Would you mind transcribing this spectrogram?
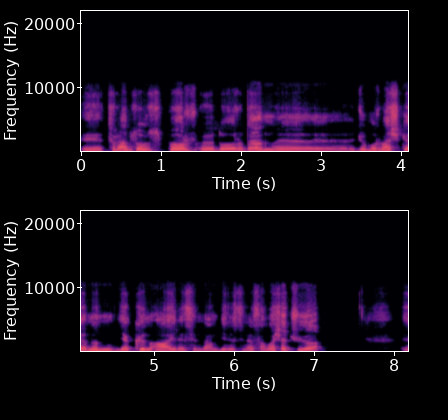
E, Trabzonspor e, doğrudan e, Cumhurbaşkanı'nın yakın ailesinden birisine savaş açıyor. E,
